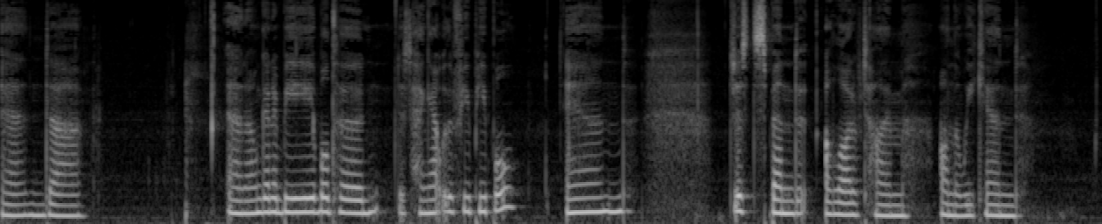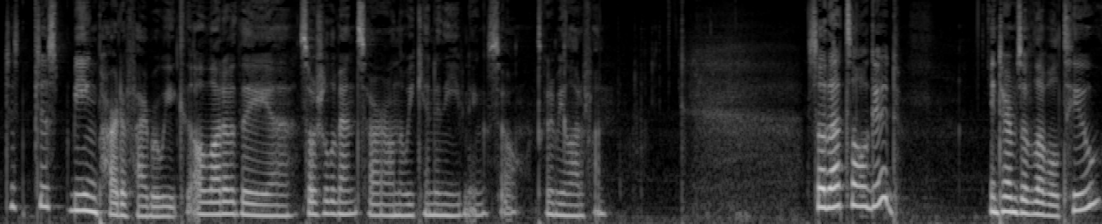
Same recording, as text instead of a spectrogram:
And, uh, and I'm going to be able to just hang out with a few people and just spend a lot of time on the weekend just just being part of Fiber Week. A lot of the uh, social events are on the weekend in the evening, so it's going to be a lot of fun. So that's all good. In terms of level two,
